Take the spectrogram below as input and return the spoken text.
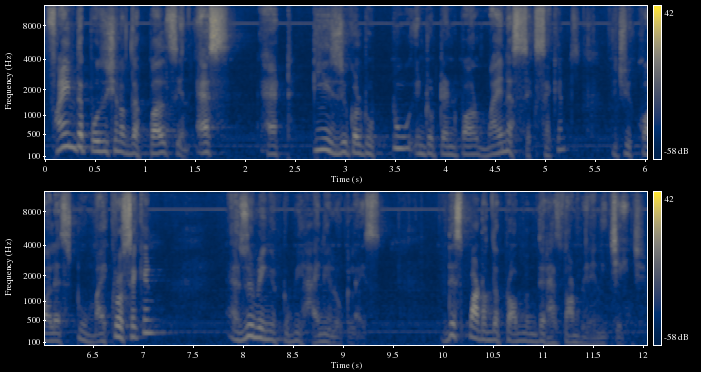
Find the position of the pulse in S at t is equal to 2 into 10 to power minus 6 seconds, which we call as 2 microsecond, assuming it to be highly localized. This part of the problem there has not been any change.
